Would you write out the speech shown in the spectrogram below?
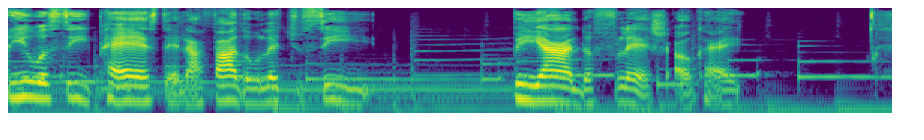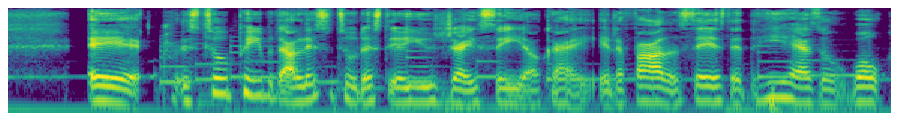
You will see past and our father will let you see beyond the flesh okay and it's two people that I listen to that still use JC, okay? And the father says that he hasn't woke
